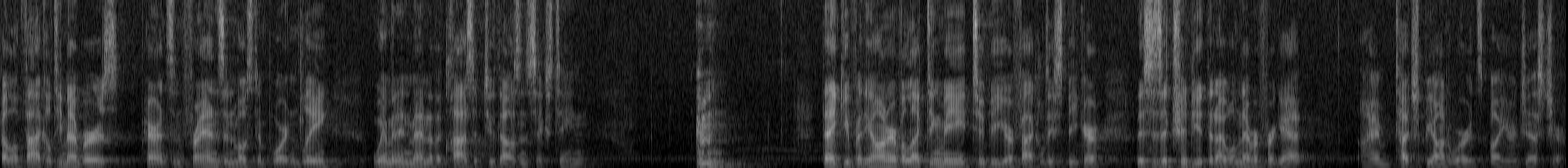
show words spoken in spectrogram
fellow faculty members, parents and friends, and most importantly, women and men of the class of 2016. Thank you for the honor of electing me to be your faculty speaker. This is a tribute that I will never forget. I am touched beyond words by your gesture.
